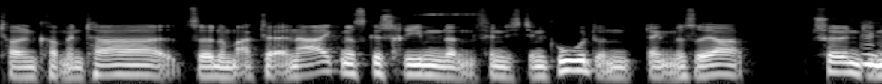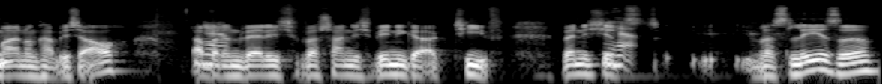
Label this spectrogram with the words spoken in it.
tollen Kommentar zu einem aktuellen Ereignis geschrieben, dann finde ich den gut und denke mir so, ja, schön, die mhm. Meinung habe ich auch, aber ja. dann werde ich wahrscheinlich weniger aktiv. Wenn ich jetzt ja. was lese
